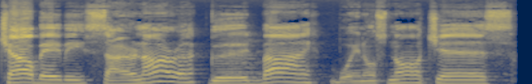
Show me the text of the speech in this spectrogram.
Ciao, baby. Sayonara. Goodbye. Buenos noches.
